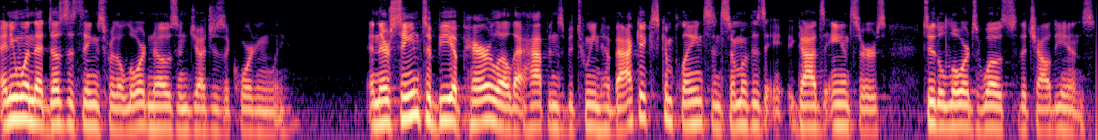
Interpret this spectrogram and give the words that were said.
Anyone that does the things for the Lord knows and judges accordingly. And there seemed to be a parallel that happens between Habakkuk's complaints and some of his God's answers to the Lord's woes to the Chaldeans.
